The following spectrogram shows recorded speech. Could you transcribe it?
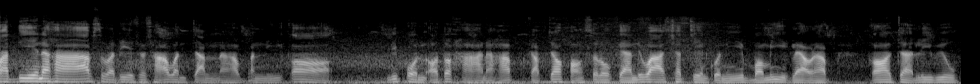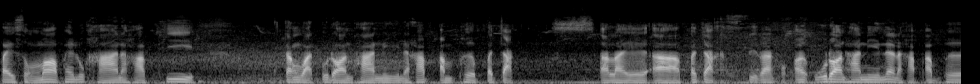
วัสดีนะครับ สวัสดีเช้าเช้าวันจันทร์นะครับ วันนี้ก็นิพนธ์ออโต้คาร์นะครับ กับเจ้าของสโลแกนที่ว่าชัดเจนกว่านี้บอมมี่อีกแล้วนะครับ ก็จะรีวิวไปส่งมอบให้ลูกค้านะครับ ที่จังหวัดอุดรธานีนะครับอำเภอประจักษ์อะไรอ่าประจักษ์ศิลาเอ่ออุดรธานีเนี่ยนะครับอำเภอ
